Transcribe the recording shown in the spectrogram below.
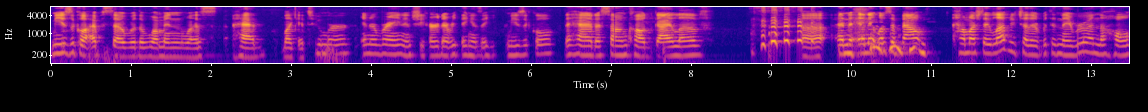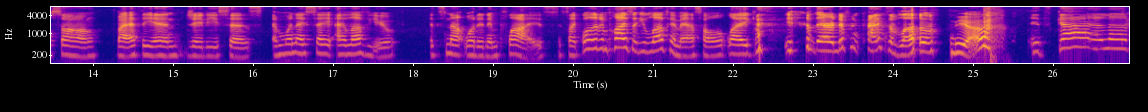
musical episode where the woman was had like a tumor in her brain and she heard everything as a musical. They had a song called "Guy Love," uh, and and it was about how much they loved each other. But then they ruined the whole song by at the end. JD says, "And when I say I love you." It's not what it implies. It's like, well, it implies that you love him, asshole. Like, there are different kinds of love. Yeah. It's guy love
